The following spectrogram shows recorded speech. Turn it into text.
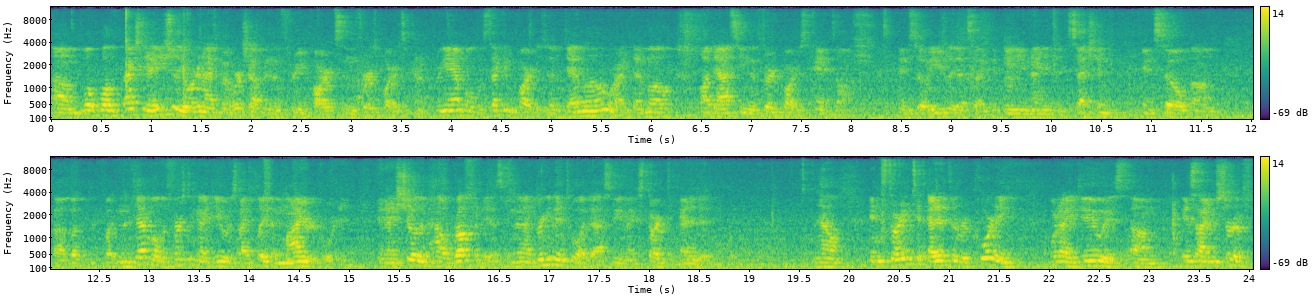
Um, well, well actually I usually organize my workshop into three parts. And the first part is a kind of preamble. The second part is a demo where I demo Audacity, and the third part is hands-on. And so usually that's like an 80 or 90 minute session. And so um, uh, but but in the demo the first thing I do is I play them my recording and I show them how rough it is, and then I bring it into Audacity and I start to edit it. Now, in starting to edit the recording, what I do is is is I'm sort of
